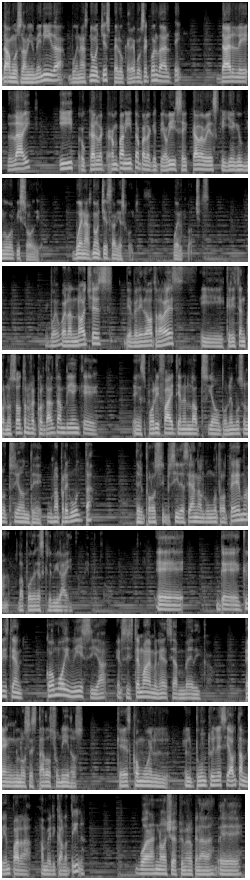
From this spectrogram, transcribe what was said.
Damos la bienvenida, buenas noches, pero queremos recordarte darle like y tocar la campanita para que te avise cada vez que llegue un nuevo episodio. Buenas noches, Radio Escuchas. Buenas noches. buenas noches, bienvenido otra vez. Y Cristian con nosotros. Recordar también que en Spotify tienen la opción, ponemos una opción de una pregunta del. Si desean algún otro tema, la pueden escribir ahí también, por favor. Eh, Cristian, ¿cómo inicia el sistema de emergencia médica en los Estados Unidos? Que es como el, punto inicial también para América Latina. Buenas noches, primero que nada. Eh,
